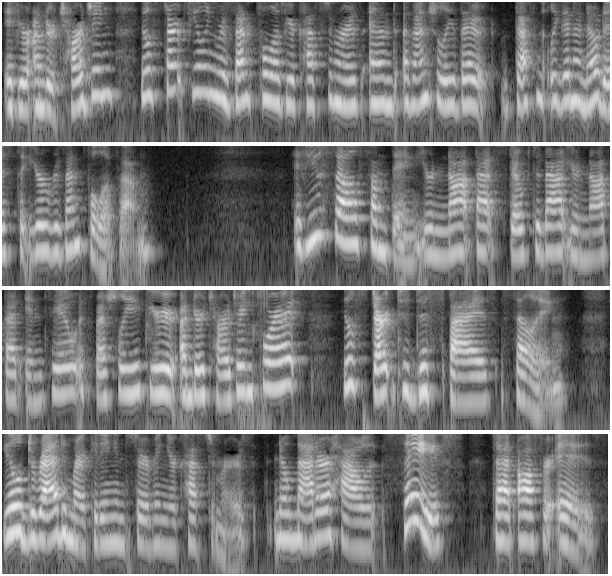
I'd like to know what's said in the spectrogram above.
If you're undercharging, you'll start feeling resentful of your customers, and eventually they're definitely going to notice that you're resentful of them. If you sell something you're not that stoked about, you're not that into, especially if you're undercharging for it, you'll start to despise selling. You'll dread marketing and serving your customers, no matter how safe that offer is,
